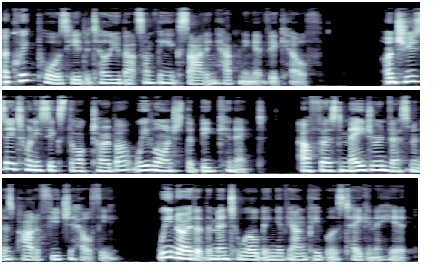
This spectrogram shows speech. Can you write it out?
A quick pause here to tell you about something exciting happening at Vic Health. On Tuesday, 26th of October, we launched the Big Connect, our first major investment as part of Future Healthy. We know that the mental well-being of young people has taken a hit,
